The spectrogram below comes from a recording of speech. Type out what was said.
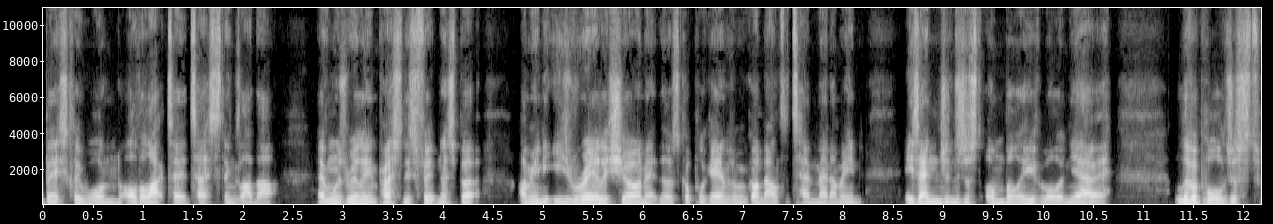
basically won all the lactate tests, things like that. Everyone was really impressed with his fitness, but I mean, he's really shown it those couple of games when we've gone down to ten men. I mean, his engine's just unbelievable, and yeah, Liverpool just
